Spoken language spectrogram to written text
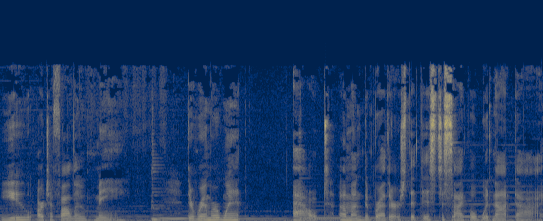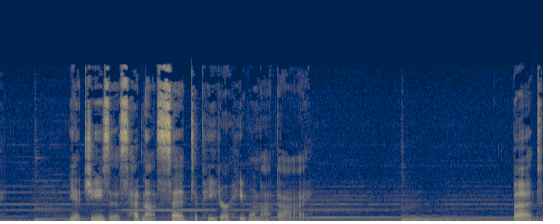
You are to follow me. The rumor went out among the brothers that this disciple would not die. Yet Jesus had not said to Peter, He will not die. But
